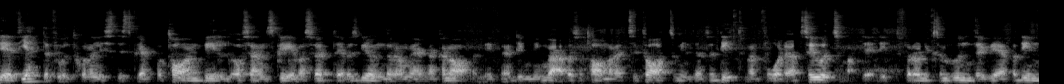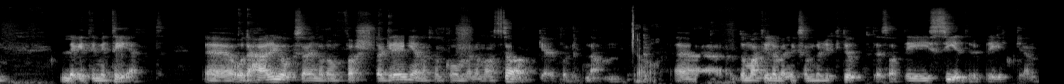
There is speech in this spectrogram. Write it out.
det är ett jättefullt journalistiskt grepp att ta en bild och sen skriva SvebTVs grundare om egna kanalen, liknande Ding Ding Värld och så tar man ett citat som inte ens är ditt men får det att se ut som att det är ditt för att liksom undergräva din legitimitet. Eh, och det här är ju också en av de första grejerna som kommer när man söker på ditt namn. Ja. Eh, de har till och med liksom ryckt upp det så att det är i sidrubriken.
